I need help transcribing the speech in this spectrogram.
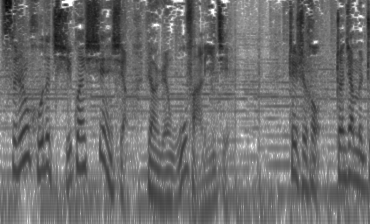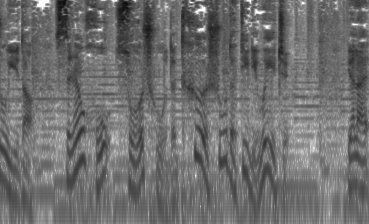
死人湖的奇怪现象让人无法理解。这时候，专家们注意到死人湖所处的特殊的地理位置。原来，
